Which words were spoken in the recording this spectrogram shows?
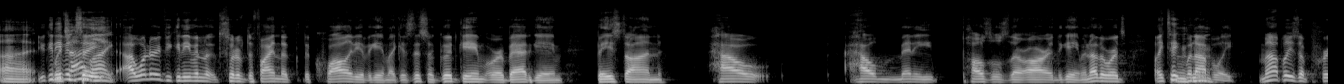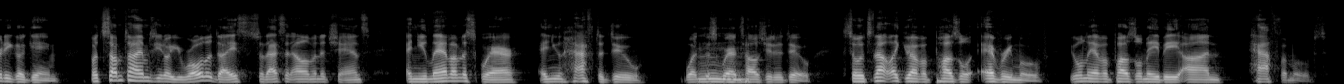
Uh, You can even I say, like. I wonder if you can even sort of define the, the quality of a game. Like, is this a good game or a bad game based on how how many puzzles there are in the game? In other words, like take Mhm. Monopoly. Monopoly is a pretty good game, but sometimes you know you roll the dice, so that's an element of chance, and you land on a square, and you have to do what the square Mm. tells you to do. So it's not like you have a puzzle every move. You only have a puzzle maybe on half the moves.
